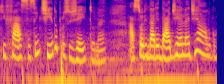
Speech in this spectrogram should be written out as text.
que faça sentido para o sujeito, né? A solidariedade ela é diálogo.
